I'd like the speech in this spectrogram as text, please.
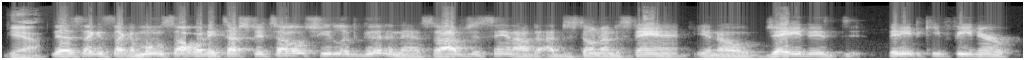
Yeah. Yeah, it's like it's like a moonsault where they touch their toes. She looked good in that. So I was just saying, I, I just don't understand. You know, Jade is. They need to keep feeding her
